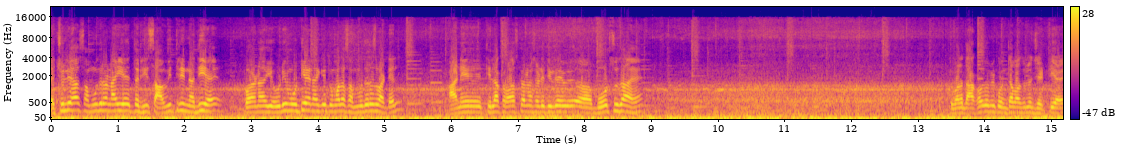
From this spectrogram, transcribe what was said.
ॲक्च्युली हा समुद्र नाही आहे तर ही सावित्री नदी आहे. पण एवढी मोठी आहे ना की तुम्हाला समुद्रच वाटेल. आणि तिला क्रॉस करण्यासाठी तिथे बोटसुद्धा आहे. तुम्हाला दाखवतो मी कोणत्या बाजूला जेट्टी आहे.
